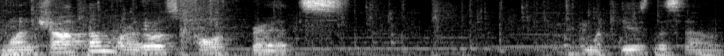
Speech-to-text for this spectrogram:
one-shot them, or are those all crits? I'm confused as hell.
